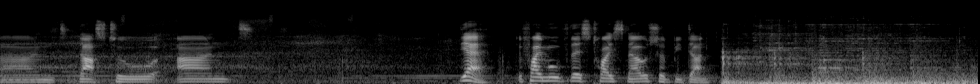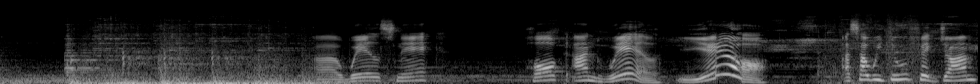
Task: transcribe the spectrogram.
and that's two, and yeah. If I move this twice now, should be done. Uh, whale, snake, hawk, and whale. Yeah, that's how we do fig jam.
